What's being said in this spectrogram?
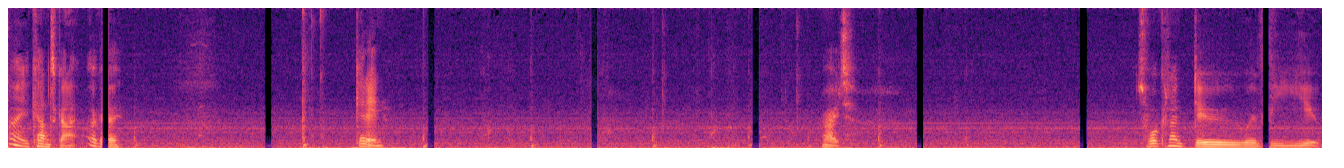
oh, you can scan it. Okay. Get in. Right. So what can I do with you?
